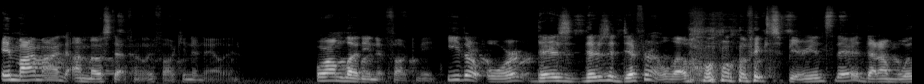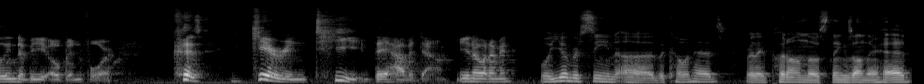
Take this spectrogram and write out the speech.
in my mind, I'm most definitely fucking an alien, or I'm letting it fuck me. Either or, there's there's a different level of experience there that I'm willing to be open for, cause guaranteed they have it down. You know what I mean? Well, you ever seen uh, the Coneheads where they put on those things on their head?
